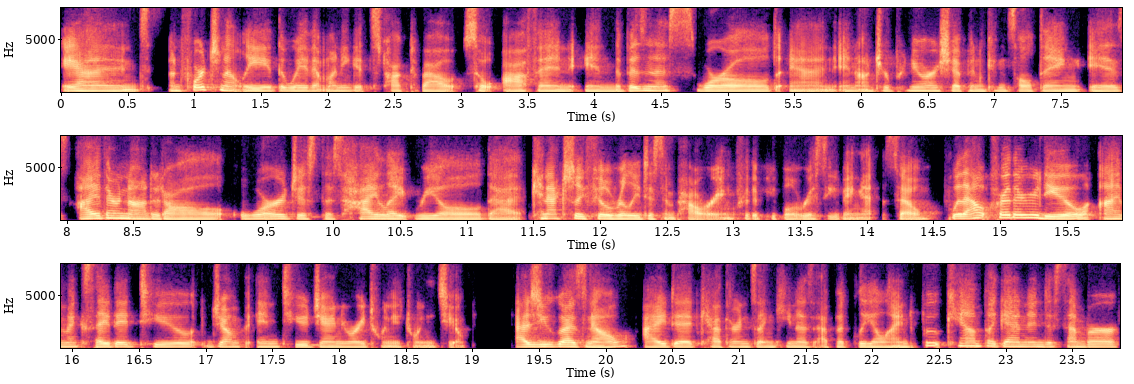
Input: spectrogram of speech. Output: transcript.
And unfortunately, the way that money gets talked about so often in the business world and in entrepreneurship and consulting is either not at all or just this highlight reel that can actually feel really disempowering for the people receiving it. So, without further ado, I'm excited to jump into January 2022. As you guys know, I did Kathrin Zenkina's Epically Aligned Boot Camp again in December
